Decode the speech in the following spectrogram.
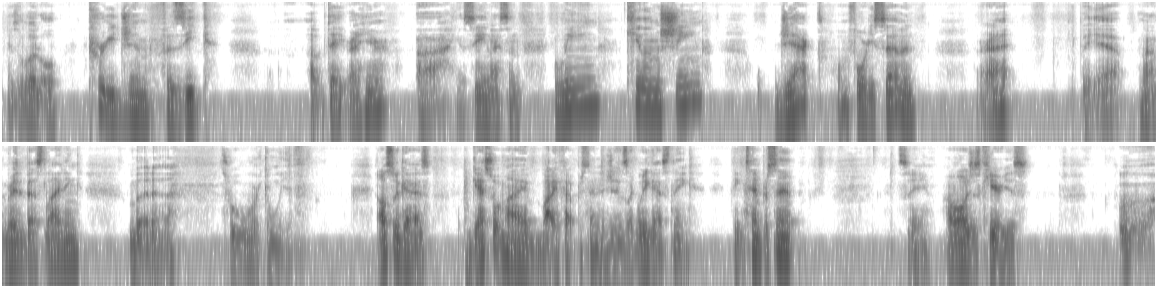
Here's a little pre-gym physique update right here. Uh, you can see nice and lean, killing machine, jacked, 147, all right? But yeah, not really the best lighting, but uh, that's what we're working with. Also, guys, guess what my body fat percentage is? Like, what do you guys think? Think 10%? Let's see. I'm always just curious. Ugh.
